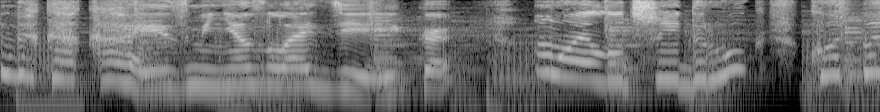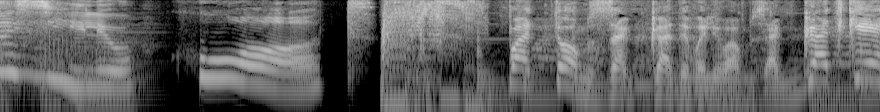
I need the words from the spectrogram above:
Да какая из меня злодейка Мой лучший друг – кот Базилио Кот Потом загадывали вам загадки.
